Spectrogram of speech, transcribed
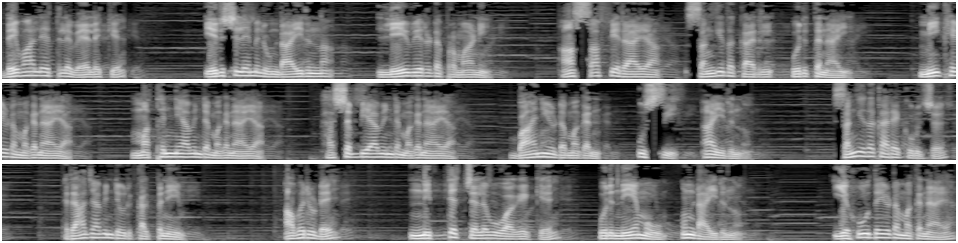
ദൈവാലയത്തിലെ വേലയ്ക്ക് യെരുശലേമിലുണ്ടായിരുന്ന ലേവ്യരുടെ പ്രമാണി ആസാഫ്യരായ സംഗീതക്കാരിൽ ഒരുത്തനായി. മീഖയുടെ മകനായ മഥന്യാവിന്റെ മകനായ ഹഷബ്യാവിന്റെ മകനായ ബാനിയുടെ മകൻ ഉസ്സി ആയിരുന്നു. സംഗീതക്കാരെക്കുറിച്ച് രാജാവിന്റെ ഒരു കൽപ്പനയും അവരുടെ നിത്യച്ചെലവ് വകയ്ക്ക് ഒരു നിയമവും ഉണ്ടായിരുന്നു. യഹൂദയുടെ മകനായ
